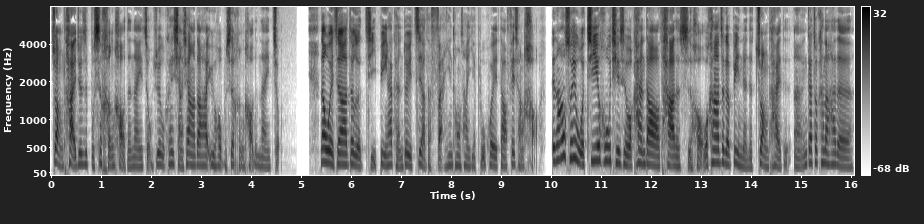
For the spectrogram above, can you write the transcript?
状态，就是不是很好的那一种，就是我可以想象得到他愈后不是很好的那一种。那我也知道这个疾病，他可能对于治疗的反应通常也不会到非常好。然后，所以我几乎其实我看到他的时候，我看到这个病人的状态的，嗯，应该说看到他的。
